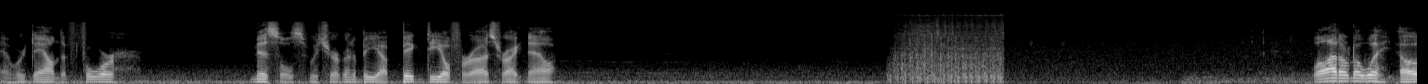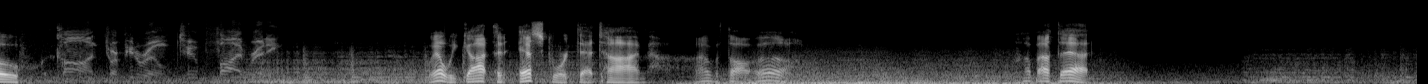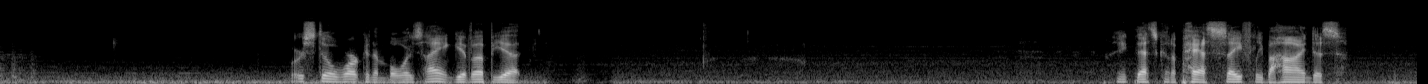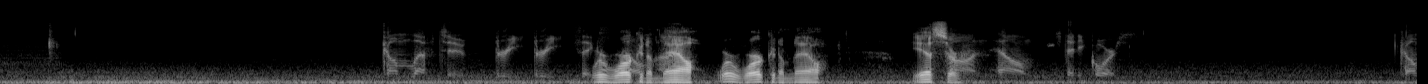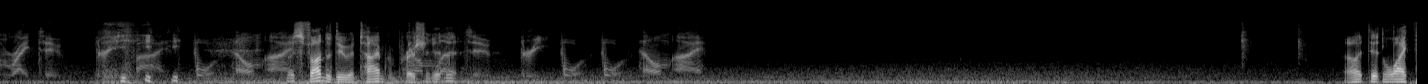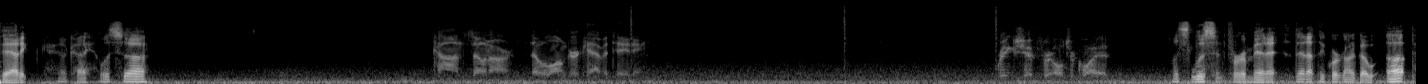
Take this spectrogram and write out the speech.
And we're down to four missiles, which are going to be a big deal for us right now. Well, I don't know what. Oh, Con, torpedo room, tube 5 ready. well, we got an escort that time. I thought, oh. How about that? We're still working them, boys. I ain't give up yet. I think that's going to pass safely behind us. Come left to 336. We're working them now. We're working them now. Yes, sir. Con, helm, steady course. Come right to 354. helm aye. It's fun to do in time compression, Come isn't it? to 344. Helm aye. Oh, it didn't like that. It, okay, let's uh. Con sonar, no longer cavitating. Rig ship for ultra quiet. Let's listen for a minute. Then I think we're going to go up.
